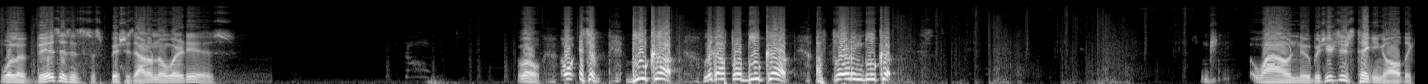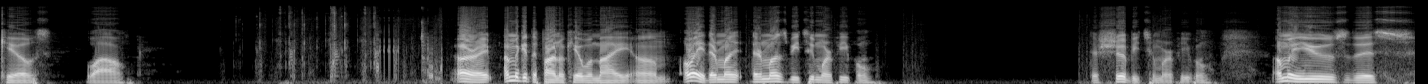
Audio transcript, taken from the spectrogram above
Well, if this isn't suspicious, I don't know what it is. Whoa. Oh, it's a blue cup! Look out for a blue cup! A floating blue cup! Wow, noobish, you're just taking all the kills. Wow. Alright, I'm gonna get the final kill with my, um... Oh wait, there might, there must be two more people. There should be two more people. I'm gonna use this...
